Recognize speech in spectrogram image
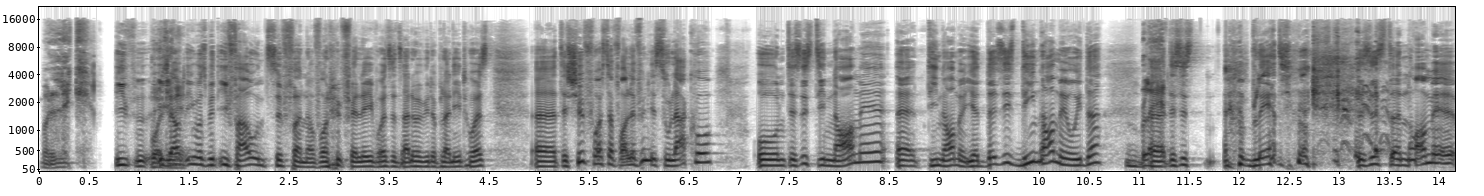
Mal leck. I, ich glaube irgendwas mit IV und Ziffern auf alle Fälle. Ich weiß jetzt auch nicht mehr, wie der Planet heißt. Äh, das Schiff heißt auf alle Fälle Sulaco und das ist die Name, äh, die Name, ja, das ist die Name, Alter. Blöd. Äh, das ist Blöd. Das ist der Name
